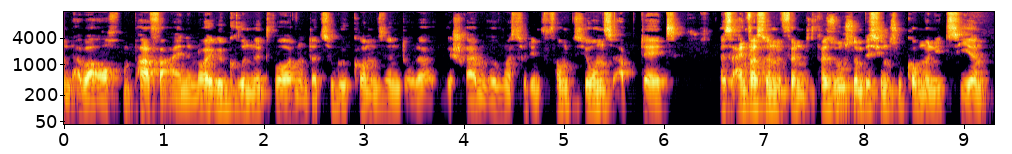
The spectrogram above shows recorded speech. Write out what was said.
und aber auch ein paar Vereine neu gegründet worden und dazugekommen sind oder wir schreiben irgendwas zu den Funktionsupdates. Das ist einfach so ein Versuch, so ein bisschen zu kommunizieren.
